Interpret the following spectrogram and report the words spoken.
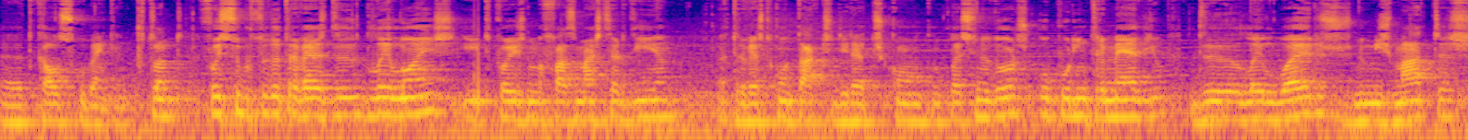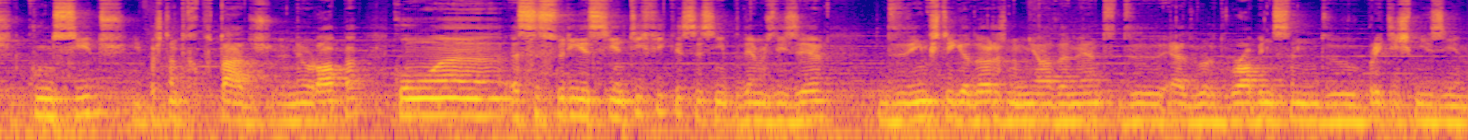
eh, de Carlos Gulbenkian. Portanto, foi sobretudo através de, de leilões e depois, numa fase mais tardia, através de contactos diretos com, com, colecionadores ou por intermédio de leiloeiros, numismatas conhecidos e bastante reputados na Europa, com a assessoria científica, se assim podemos dizer, de investigadores, nomeadamente de Edward Robinson do British Museum.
